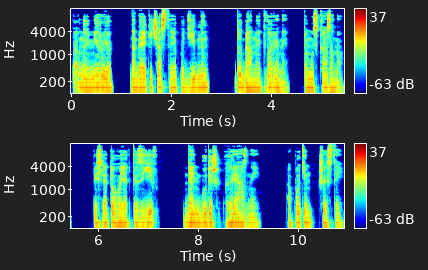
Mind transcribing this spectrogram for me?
певною мірою на деякий час стає подібним до даної тварини, тому сказано після того як ти з'їв, день будеш грязний, а потім чистий.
